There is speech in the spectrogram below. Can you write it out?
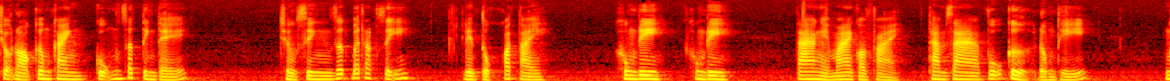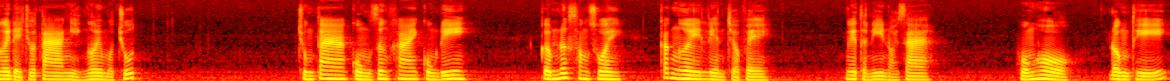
Chỗ đó cơm canh cũng rất tinh tế. Trường sinh rất bất đắc dĩ Liên tục khoát tay Không đi, không đi Ta ngày mai còn phải tham gia vũ cử đồng thí. Ngươi để cho ta nghỉ ngơi một chút. Chúng ta cùng Dương Khai cùng đi Cơm nước xong xuôi Các ngươi liền trở về. Nghe thần y nói ra. Huống hồ, Đồng thí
